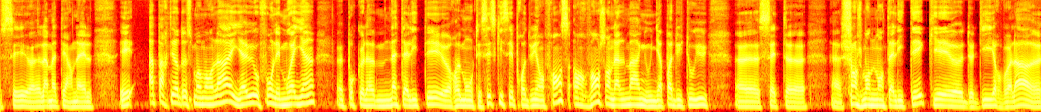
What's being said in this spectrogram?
c'est la maternelle. Et à partir de ce moment-là, il y a eu au fond les moyens euh, pour que la natalité euh, remonte. Et c'est ce qui s'est produit en France. En revanche, en Allemagne, où il n'y a pas du tout eu euh, cet euh, changement de mentalité qui est de dire, voilà,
